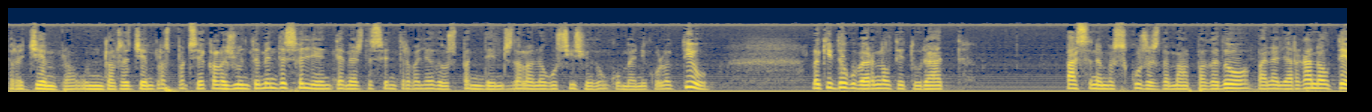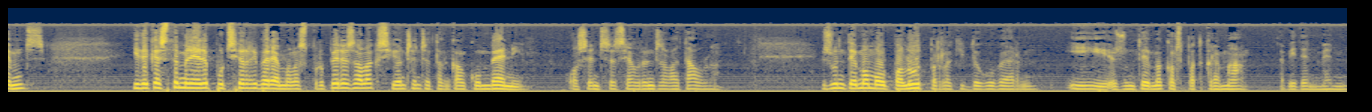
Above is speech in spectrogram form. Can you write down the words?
per exemple, un dels exemples pot ser que l'Ajuntament de Sallent té més de 100 treballadors pendents de la negociació d'un conveni col·lectiu. L'equip de govern el té aturat, passen amb excuses de mal pagador, van allargant el temps i d'aquesta manera potser arribarem a les properes eleccions sense tancar el conveni o sense seure'ns a la taula. És un tema molt pelut per l'equip de govern i és un tema que els pot cremar, evidentment.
